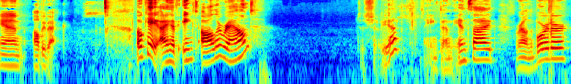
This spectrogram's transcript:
and I'll be back. Okay, I have inked all around. Just show you. I inked on the inside, around the border,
